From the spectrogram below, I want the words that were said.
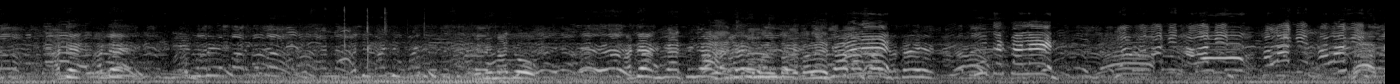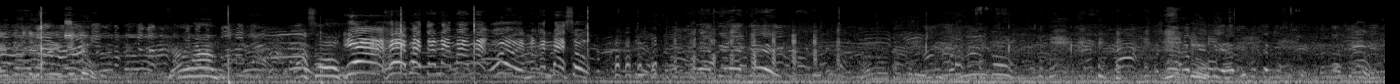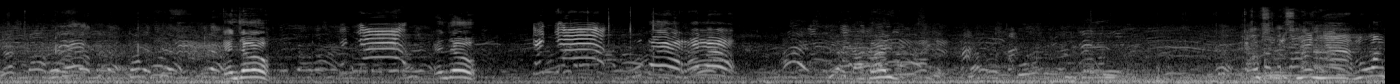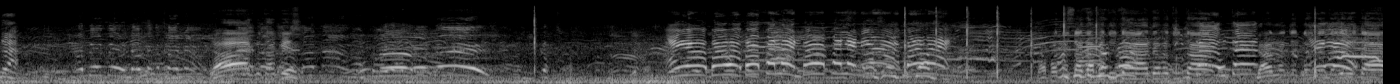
Adek, adek. Ini maju. Adek, tiga, tiga. Adek, Balik, balik, balik. tiga, Balik. adek. Putar kalian. Ya, Kenjo jadi Kenjo. Jawab. Masuk. Ya, hebat anak mama. Woi, makan bakso. Kenjo. Kenjo. Putar, ayo. Jagain. Kamu serius mainnya. Mau uang nggak? Ya, ikut habis. Ayo, bawa, bawa palen, bawa palen. Ini, bawa. Dapat uta, dapat uta, dapat uta. Jangan loncat loncat aja uta.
